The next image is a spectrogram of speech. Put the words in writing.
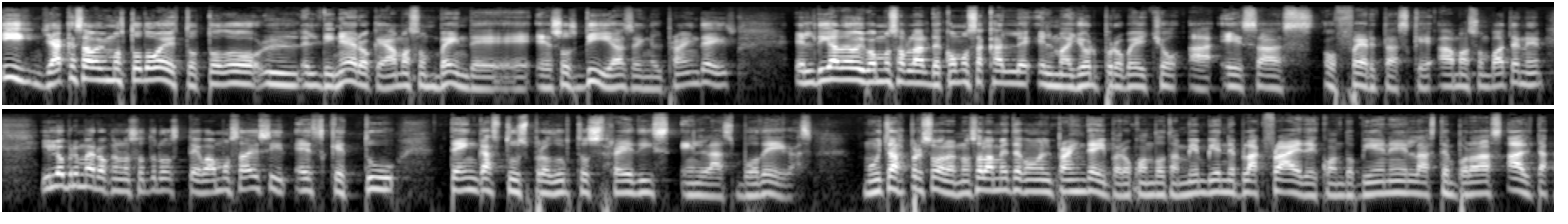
Y ya que sabemos todo esto, todo el dinero que Amazon vende eh, esos días en el Prime Days, el día de hoy vamos a hablar de cómo sacarle el mayor provecho a esas ofertas que Amazon va a tener. Y lo primero que nosotros te vamos a decir es que tú tengas tus productos ready en las bodegas muchas personas, no solamente con el Prime Day, pero cuando también viene Black Friday, cuando vienen las temporadas altas,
